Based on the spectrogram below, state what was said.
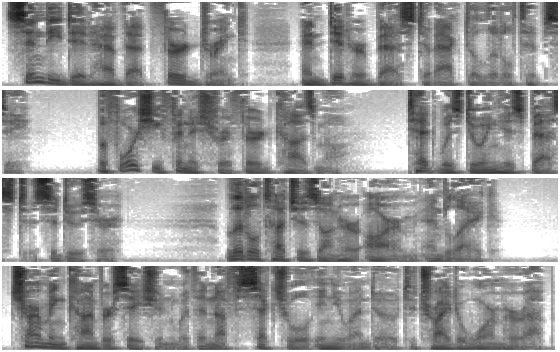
Cindy did have that third drink and did her best to act a little tipsy. Before she finished her third Cosmo, Ted was doing his best to seduce her. Little touches on her arm and leg. Charming conversation with enough sexual innuendo to try to warm her up.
